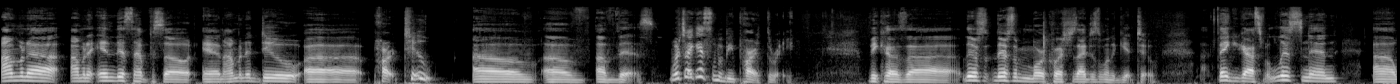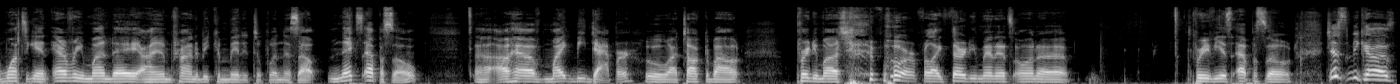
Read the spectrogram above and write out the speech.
I'm gonna I'm gonna end this episode and I'm gonna do uh part two of of of this, which I guess would be part three, because uh, there's there's some more questions I just want to get to. Thank you guys for listening. Uh, once again, every Monday I am trying to be committed to putting this out. Next episode, uh, I'll have Mike B. Dapper, who I talked about pretty much for for like 30 minutes on a previous episode, just because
